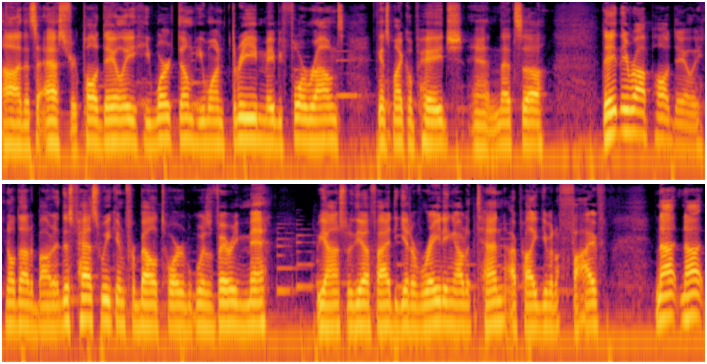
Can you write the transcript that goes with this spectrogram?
Uh, that's an asterisk. Paul Daley. He worked him. He won three, maybe four rounds against Michael Page, and that's uh. They, they robbed Paul Daley, no doubt about it. This past weekend for Bellator was very meh. To be honest with you, if I had to get a rating out of ten, I'd probably give it a five not not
